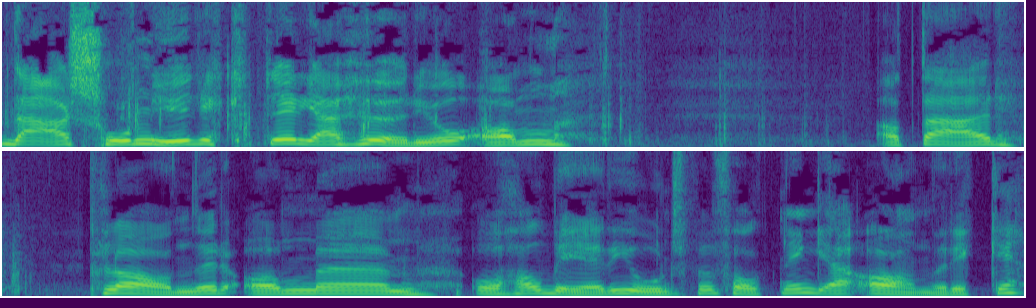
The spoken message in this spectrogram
Det er så mye rykter. Jeg hører jo om at det er planer om eh, å halvere jordens befolkning. Jeg aner ikke.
